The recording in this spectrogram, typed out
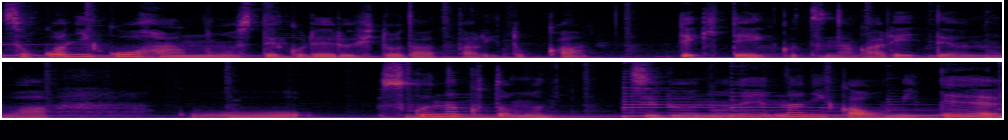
そこにこう反応してくれる人だったりとかできていくつながりっていうのはこう少なくとも自分のね何かを見て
